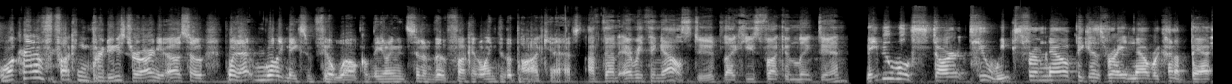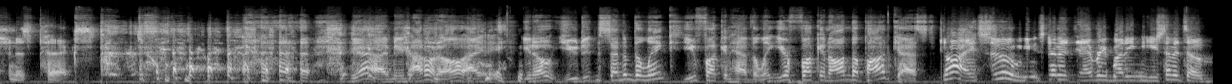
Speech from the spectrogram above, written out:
What kind of fucking producer are you? Oh, so boy, that really makes him feel welcome. They don't even send him the fucking link to the podcast. I've done everything else, dude. Like he's fucking LinkedIn. Maybe we'll start two weeks from now because right now we're kind of bashing his picks. yeah, I mean, I don't know. I, you know, you didn't send him the link. You fucking have the link. You're fucking on the podcast. No, I assume you sent it to everybody. You sent it to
